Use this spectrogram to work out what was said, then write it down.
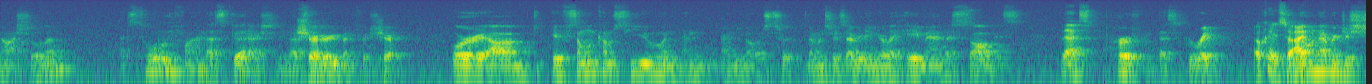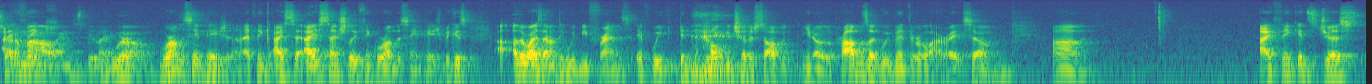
not show them, that's totally fine. That's good actually. That's Sure. very beneficial. Sure. Or um, if someone comes to you and, and, and you know str- demonstrates everything, you're like, hey man, let's solve this. That's perfect. That's great. Okay, so I don't ever just shut I them out and just be like, we're no. we're on the same page then. I think I, I essentially think we're on the same page because uh, otherwise I don't think we'd be friends if we didn't help each other solve you know the problems like we've been through a lot, right? So, um, I think it's just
